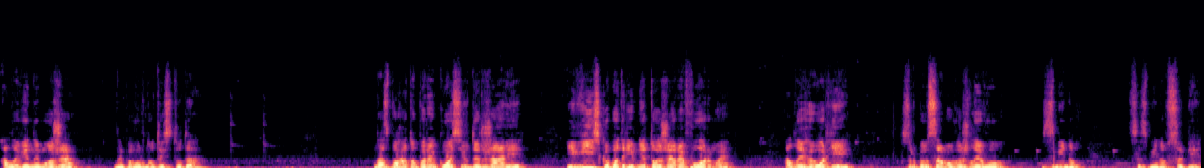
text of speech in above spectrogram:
але він не може не повернутися туди. У нас багато перекосів в державі, і війську потрібні теж реформи, але Георгій зробив саму важливу зміну це зміну в собі.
